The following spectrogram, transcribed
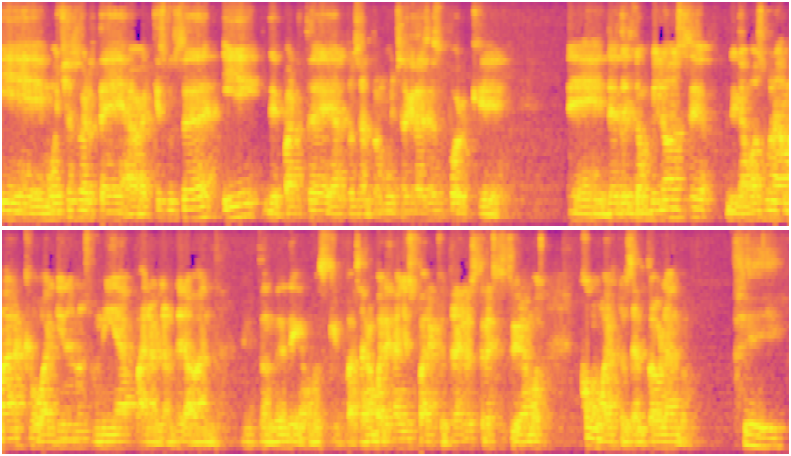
Y mucha suerte a ver qué sucede. Y de parte de Alto Salto, muchas gracias porque eh, desde el 2011, digamos, una marca o alguien nos unía para hablar de la banda. Entonces, digamos que pasaron varios años para que otra vez los tres estuviéramos como alto salto hablando. Sí,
